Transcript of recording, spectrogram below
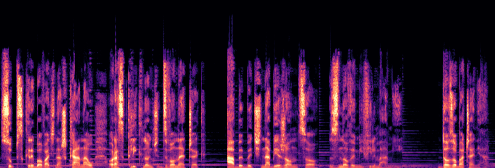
subskrybować nasz kanał oraz kliknąć dzwoneczek, aby być na bieżąco z nowymi filmami. Do zobaczenia!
